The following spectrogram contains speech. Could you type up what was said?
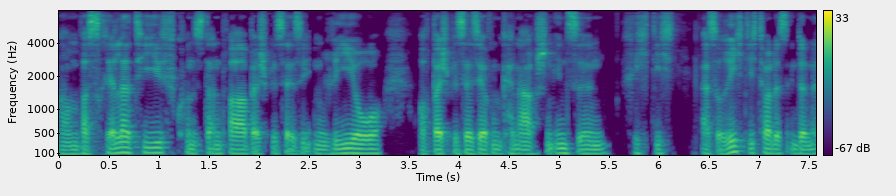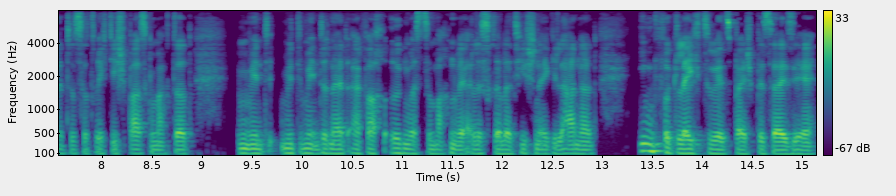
ähm, was relativ konstant war, beispielsweise in Rio, auch beispielsweise auf den Kanarischen Inseln. Richtig, also richtig tolles Internet, das hat richtig Spaß gemacht hat, mit, mit dem Internet einfach irgendwas zu machen, weil alles relativ schnell geladen hat. Im Vergleich zu jetzt beispielsweise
